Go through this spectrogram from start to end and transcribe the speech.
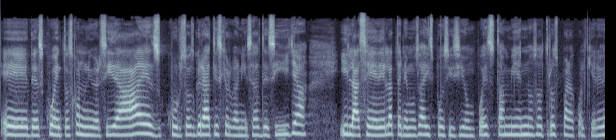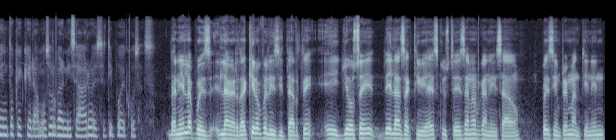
eh, descuentos con universidades, cursos gratis que organiza silla y la sede la tenemos a disposición pues también nosotros para cualquier evento que queramos organizar o ese tipo de cosas. Daniela, pues la verdad quiero felicitarte. Eh, yo sé de las actividades que ustedes han organizado, pues siempre mantienen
